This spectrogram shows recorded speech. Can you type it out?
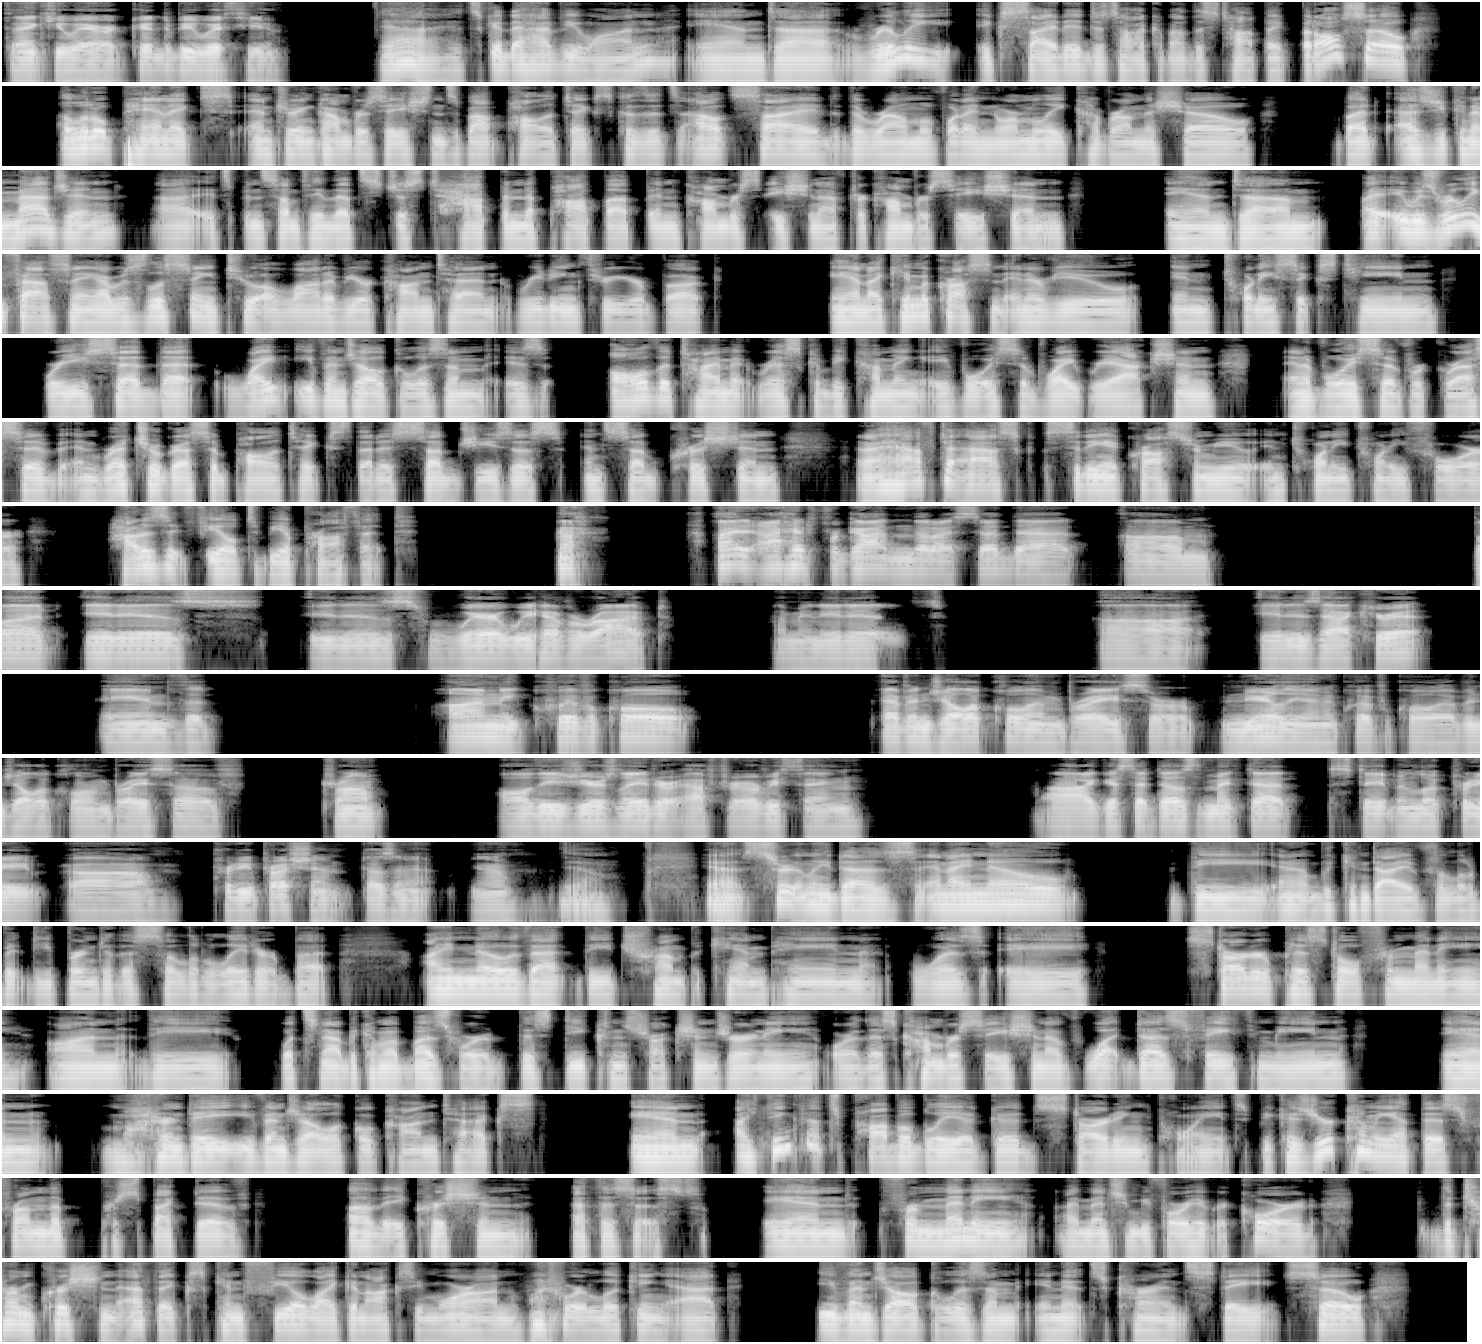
Thank you, Eric. Good to be with you. Yeah, it's good to have you on and uh, really excited to talk about this topic, but also a little panicked entering conversations about politics because it's outside the realm of what I normally cover on the show. But as you can imagine, uh, it's been something that's just happened to pop up in conversation after conversation. And um, I, it was really fascinating. I was listening to a lot of your content, reading through your book, and I came across an interview in 2016 where you said that white evangelicalism is all the time at risk of becoming a voice of white reaction and a voice of regressive and retrogressive politics that is sub Jesus and sub Christian. And I have to ask, sitting across from you in 2024, how does it feel to be a prophet? I, I had forgotten that I said that, um, but it is it is where we have arrived. I mean, it is uh, it is accurate and the unequivocal evangelical embrace or nearly unequivocal evangelical embrace of Trump all these years later, after everything, uh, I guess that does make that statement look pretty uh, pretty prescient, doesn't it? You know? Yeah, yeah, it certainly does. And I know the and we can dive a little bit deeper into this a little later, but I know that the Trump campaign was a starter pistol for many on the what's now become a buzzword this deconstruction journey or this conversation of what does faith mean in modern day evangelical contexts. And i think that's probably a good starting point because you're coming at this from the perspective of a christian ethicist. And for many i mentioned before we hit record the term christian ethics can feel like an oxymoron when we're looking at evangelicalism in its current state. So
